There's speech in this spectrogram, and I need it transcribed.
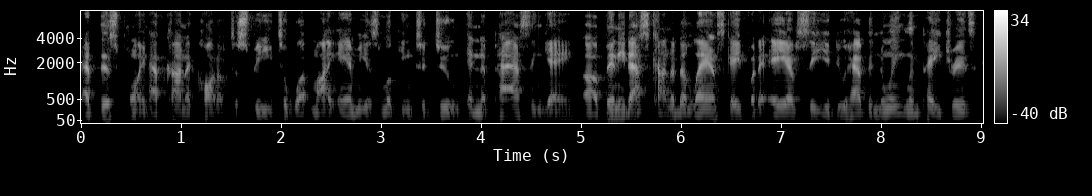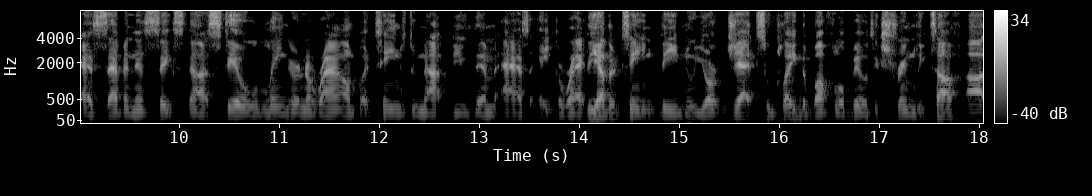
at this point have kind of caught up to speed to what Miami is looking to do in the passing game. Uh, Vinny, that's kind of the landscape for the AFC. You do have the New England Patriots at seven and six, uh, still lingering around, but teams do not view them as a threat. The other team, the New York Jets, who played the Buffalo Bills extremely tough, uh,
